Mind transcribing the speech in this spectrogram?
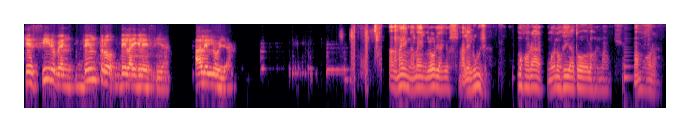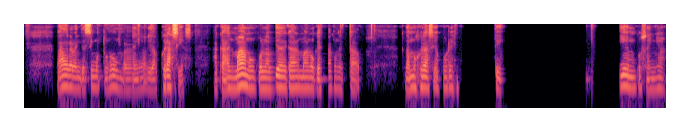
que sirven dentro de la iglesia. Aleluya. Amén, amén, gloria a Dios, aleluya. Vamos a orar. Buenos días a todos los hermanos. Vamos a orar. Padre, bendecimos tu nombre, Señor, y damos gracias a cada hermano por la vida de cada hermano que está conectado. Damos gracias por este tiempo, Señor.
